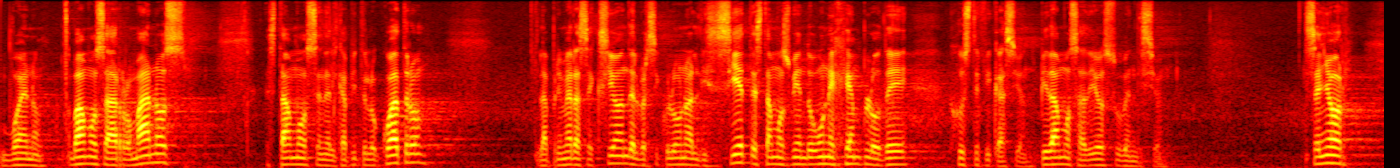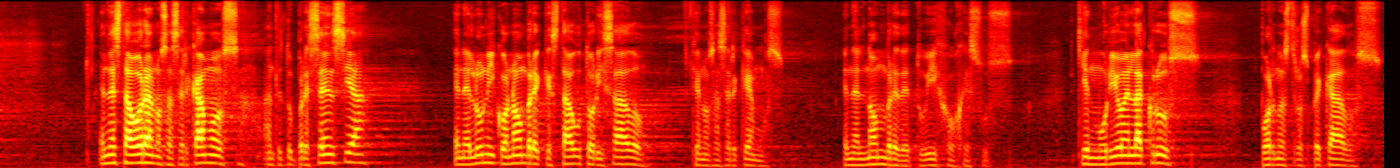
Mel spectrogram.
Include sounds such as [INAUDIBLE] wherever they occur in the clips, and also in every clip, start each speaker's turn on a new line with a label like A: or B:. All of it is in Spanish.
A: Bueno, vamos a Romanos. Estamos en el capítulo 4, la primera sección del versículo 1 al 17. Estamos viendo un ejemplo de justificación. Pidamos a Dios su bendición. Señor, en esta hora nos acercamos ante tu presencia en el único nombre que está autorizado que nos acerquemos, en el nombre de tu Hijo Jesús, quien murió en la cruz por nuestros pecados.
